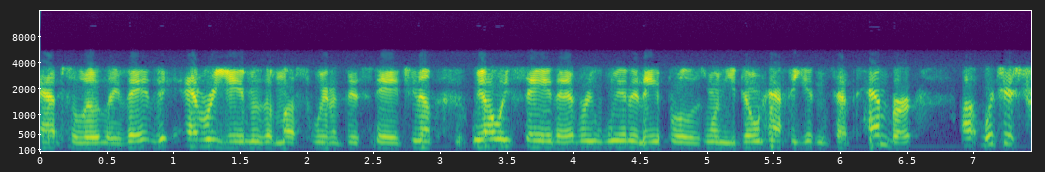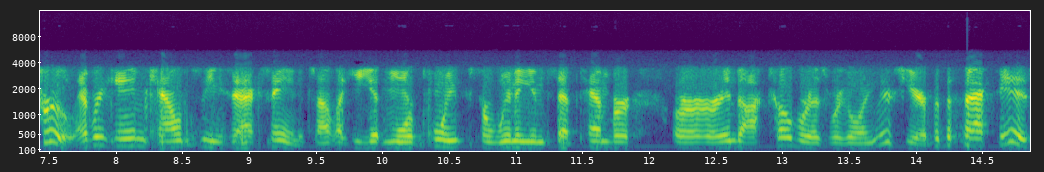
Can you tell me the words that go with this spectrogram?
Absolutely. They, they, every game is a must-win at this stage. You know, we always say that every win in April is when you don't have to get in September, uh, which is true. Every game counts the exact same. It's not like you get more points for winning in September or, into October as we're going this year. But the fact is,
